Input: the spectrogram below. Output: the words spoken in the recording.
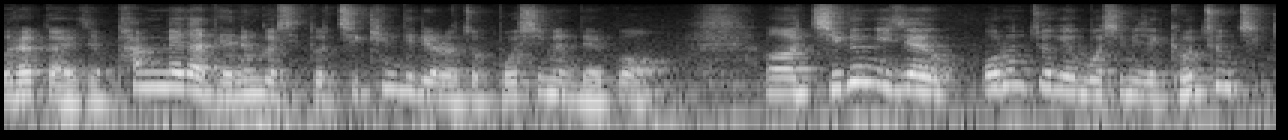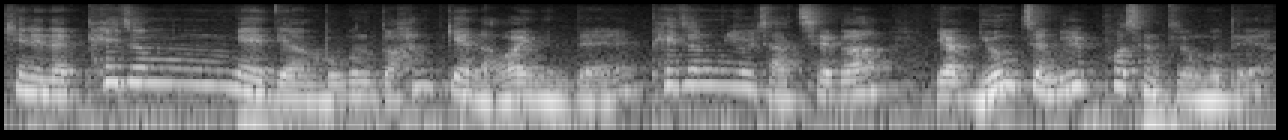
뭐랄까 이제 판매가 되는 것이 또 치킨들이라고 좀 보시면 되고 어, 지금 이제 오른쪽에 보시면 이제 교촌 치킨에 대한 폐점에 대한 부분도 함께 나와 있는데 폐점률 자체가 약 0.1% 정도 돼요.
